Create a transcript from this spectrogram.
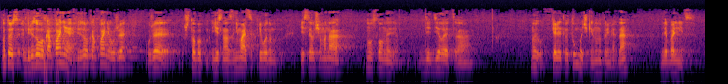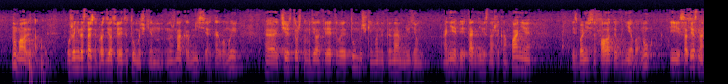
Ну, то есть бирюзовая компания, бирюзовая компания уже, уже, чтобы, если она занимается переводом, если, в общем, она, ну, условно, делает, э, ну, фиолетовые тумбочки, ну, например, да, для больниц, ну, мало ли там, уже недостаточно просто делать фиолетовые тумбочки, нужна как миссия, как бы мы э, через то, что мы делаем фиолетовые тумбочки, мы напоминаем людям о небе. Так девиз нашей компании из больничной палаты в небо. Ну, и, соответственно,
